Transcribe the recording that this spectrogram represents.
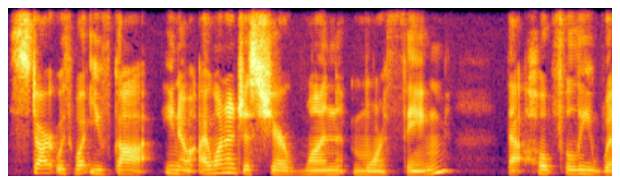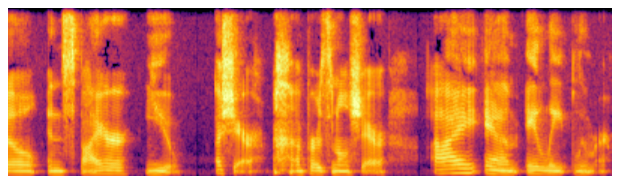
Start with what you've got. You know, I want to just share one more thing that hopefully will inspire you a share, a personal share. I am a late bloomer.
